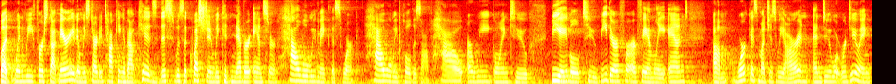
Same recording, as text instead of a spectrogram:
But when we first got married and we started talking about kids, this was a question we could never answer. How will we make this work? How will we pull this off? How are we going to be able to be there for our family and um, work as much as we are and, and do what we're doing.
